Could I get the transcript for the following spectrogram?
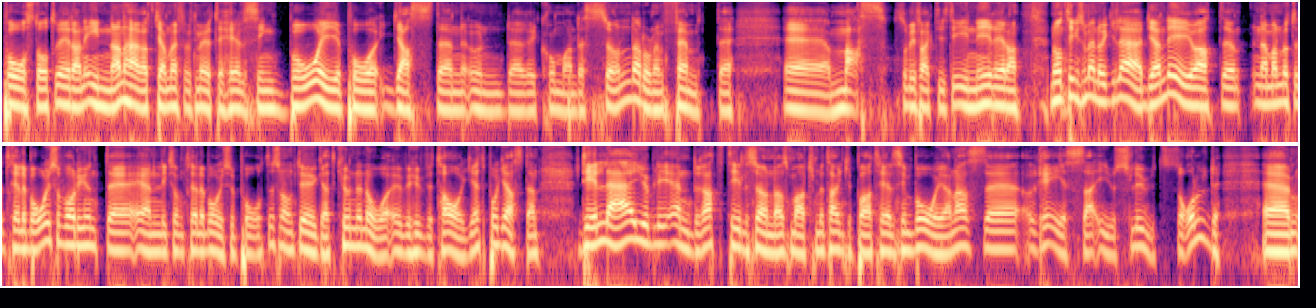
påstått redan innan här att Kalmar FF möter Helsingborg på Gasten under kommande söndag då den femte eh, mars, som vi faktiskt är inne i redan. Någonting som ändå är glädjande är ju att eh, när man mötte Trelleborg så var det ju inte en liksom Trelleborg-supporter så långt ögat kunde nå överhuvudtaget på Gasten. Det lär ju bli ändrat till söndags match med tanke på att helsingborgarnas eh, resa är ju slutsåld. Ehm,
